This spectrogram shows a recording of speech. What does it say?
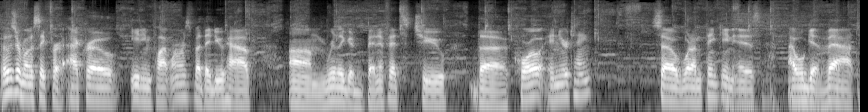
those are mostly for acro eating flatworms, but they do have um, really good benefits to the coral in your tank. So what I'm thinking is I will get that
